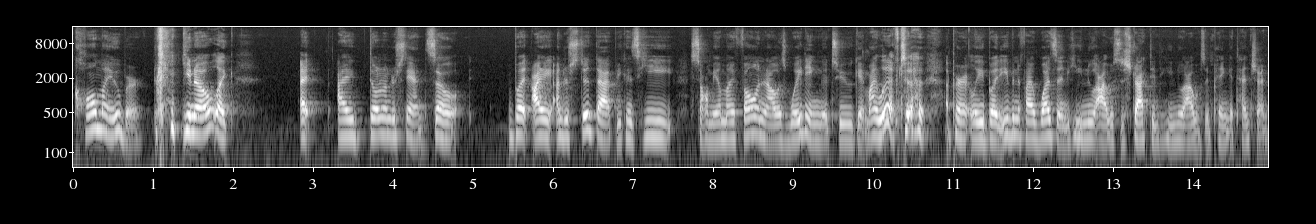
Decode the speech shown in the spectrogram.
call my Uber. you know, like I I don't understand. So, but I understood that because he saw me on my phone and I was waiting to get my lift, apparently, but even if I wasn't, he knew I was distracted, he knew I wasn't paying attention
